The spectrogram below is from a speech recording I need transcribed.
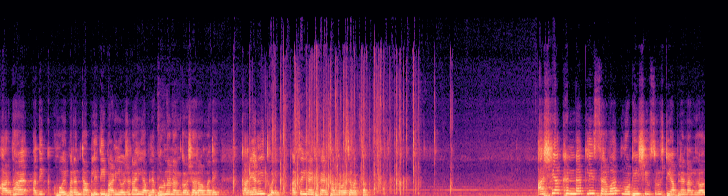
अर्धा अधिक होईपर्यंत आपली ती पाणी योजना ही आपल्या पूर्ण नांदगाव शहरामध्ये कार्यान्वित होईल असंही या ठिकाणी सांगावंसं वाटतं. आशिया खंडातली सर्वात मोठी शिवसृष्टी आपल्या नांदगाव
